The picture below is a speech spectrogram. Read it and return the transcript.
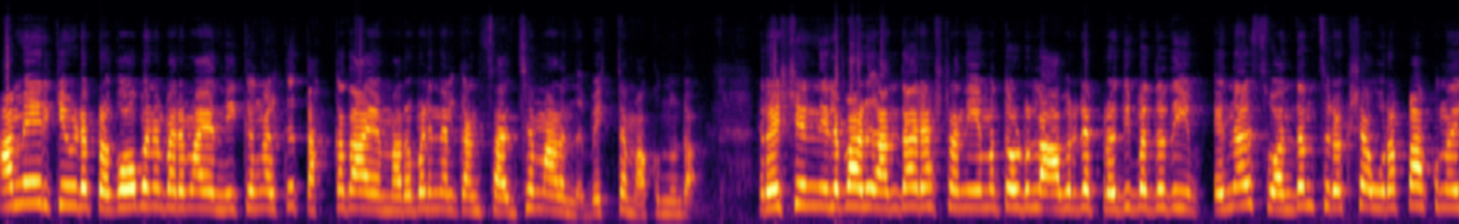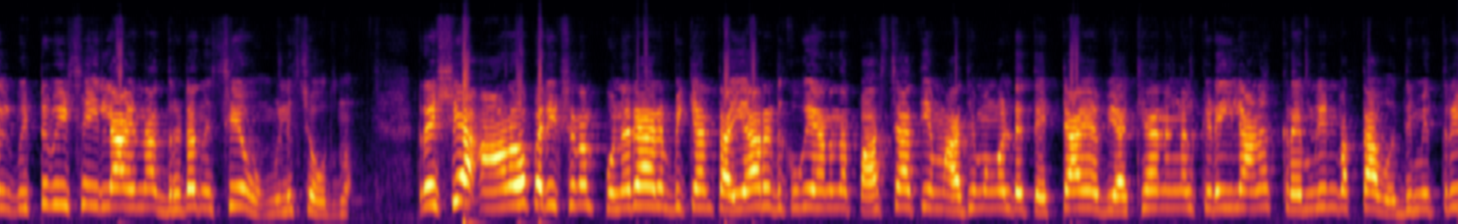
അമേരിക്കയുടെ പ്രകോപനപരമായ നീക്കങ്ങൾക്ക് തക്കതായ മറുപടി നൽകാൻ സജ്ജമാണെന്ന് വ്യക്തമാക്കുന്നുണ്ട്. റഷ്യൻ നിലപാട് അന്താരാഷ്ട്ര നിയമത്തോടുള്ള അവരുടെ പ്രതിബദ്ധതയും എന്നാൽ സ്വന്തം സുരക്ഷ ഉറപ്പാക്കുന്നതിൽ വിട്ടുവീഴ്ചയില്ല എന്ന ദൃഢനിശ്ചയവും വിളിച്ചോതുന്നു. റഷ്യ ആണവ പരീക്ഷണം പുനരാരംഭിക്കാൻ തയ്യാറെടുക്കുകയാണെന്ന പാശ്ചാത്യ മാധ്യമങ്ങളുടെ തെറ്റായ വ്യാഖ്യാനങ്ങൾക്കിടയിലാണ് ക്രെംലിൻ വക്താവ് ദിമിത്രി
